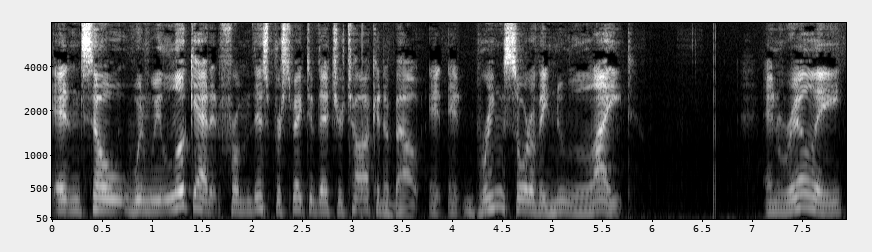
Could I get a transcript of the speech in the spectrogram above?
and so when we look at it from this perspective that you're talking about, it, it brings sort of a new light and really,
